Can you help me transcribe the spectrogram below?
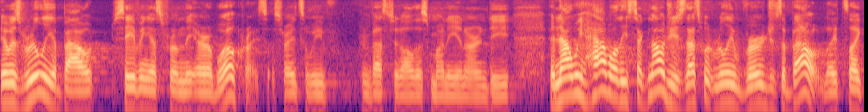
it was really about saving us from the Arab oil crisis, right? So we've invested all this money in R&D. And now we have all these technologies. That's what really Verge is about. It's like,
